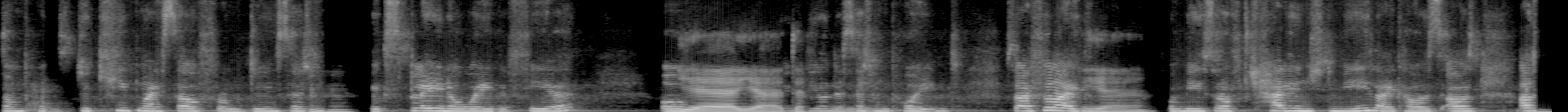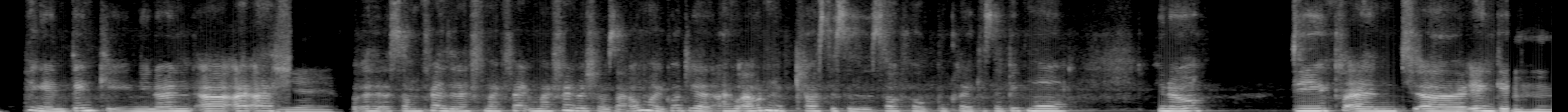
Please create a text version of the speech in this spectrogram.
some points to keep myself from doing certain mm-hmm. explain away the fear. Yeah, yeah, definitely. Beyond a certain point. So I feel like yeah, for me, sort of challenged me. Like I was, I was, I was thinking and thinking, you know. And uh, I, I yeah. Uh, some friends, and my friend, my friend Rachel was like, "Oh my god, yeah, I, I wouldn't have classed this as a self help book. Like it's a bit more, you know, deep and uh, engaging. Mm-hmm.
